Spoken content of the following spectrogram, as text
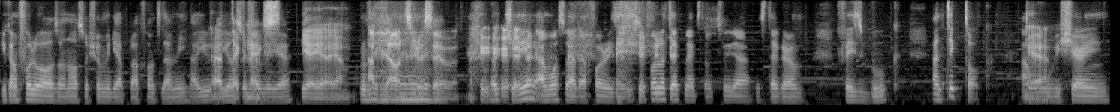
You can follow us on all social media platforms. Dami, are you, uh, are you on social next. media? Yeah, yeah, yeah. I'm down zero seven. okay, I'm also at Aphorisms. Follow TechNext on Twitter, Instagram, Facebook, and TikTok. And yeah. we'll be sharing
